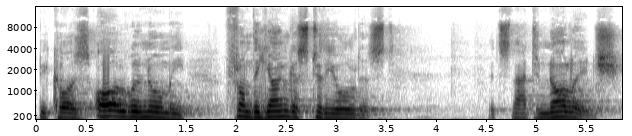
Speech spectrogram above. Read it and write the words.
because all will know me from the youngest to the oldest. It's that knowledge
